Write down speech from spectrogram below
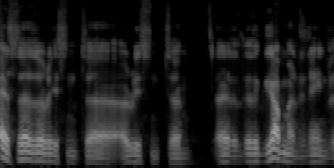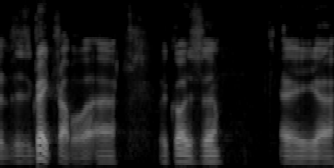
Yes. There's a recent, uh, a recent. Um, uh, the, government in England is in great trouble uh, because uh, a,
